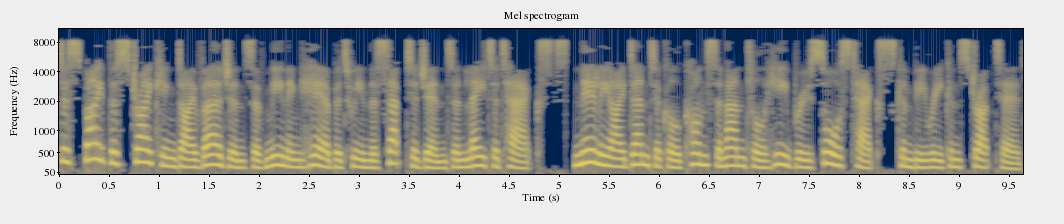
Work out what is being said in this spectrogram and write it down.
Despite the striking divergence of meaning here between the Septuagint and later texts, nearly identical consonantal Hebrew source texts can be reconstructed.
